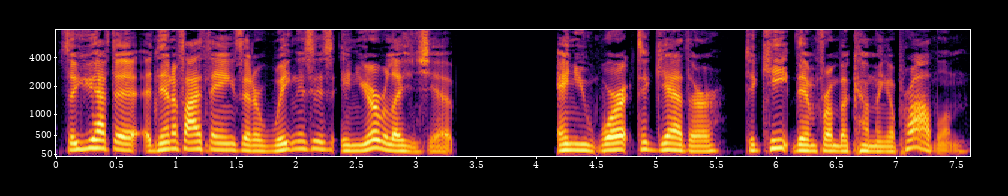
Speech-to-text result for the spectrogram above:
So you have to identify things that are weaknesses in your relationship and you work together to keep them from becoming a problem.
